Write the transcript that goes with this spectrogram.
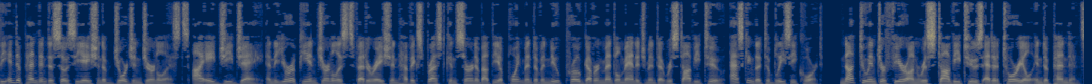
The Independent Association of Georgian Journalists and the European Journalists Federation have expressed concern about the appointment of a new pro-governmental management at Rustavi II, asking the Tbilisi court, "...not to interfere on Rustavi II's editorial independence."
